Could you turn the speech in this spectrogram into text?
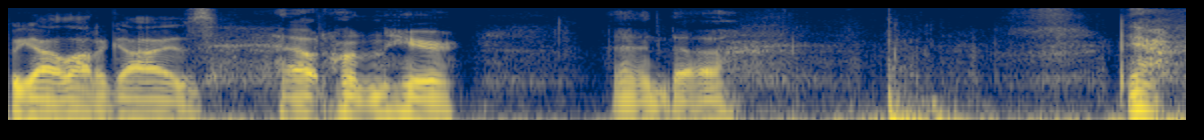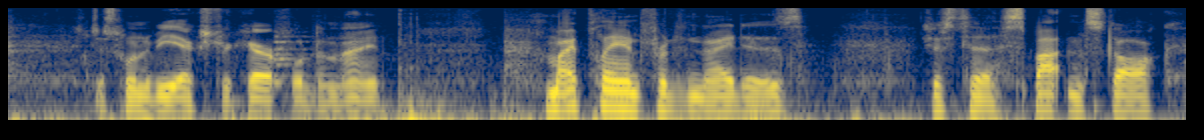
we got a lot of guys out hunting here and uh, yeah just want to be extra careful tonight. My plan for tonight is just to spot and stalk.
